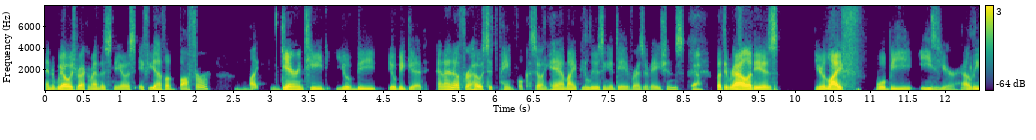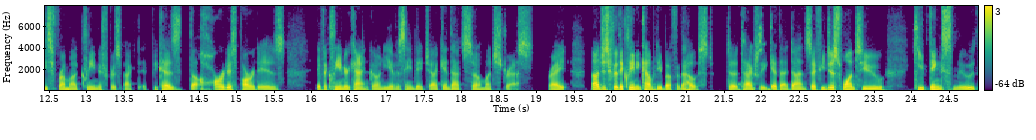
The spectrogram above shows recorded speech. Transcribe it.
and we always recommend this, Neos, if you have a buffer, Mhm. like guaranteed you'll be you'll be good. And I know for a host it's painful because they're like, hey, I might be losing a day of reservations. Yeah. But the reality is your life will be easier, at least from a cleaner's perspective, because the hardest part is if a cleaner can't go and you have a same day check-in, that's so much stress, right? Not just for the cleaning company, but for the host to, to actually get that done. So if you just want to keep things smooth,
